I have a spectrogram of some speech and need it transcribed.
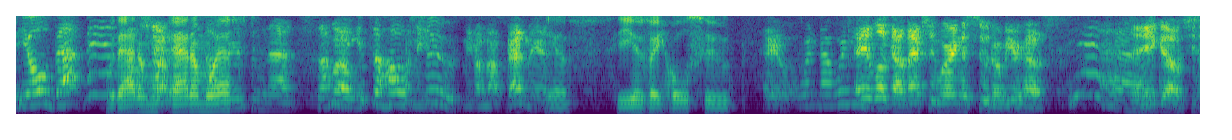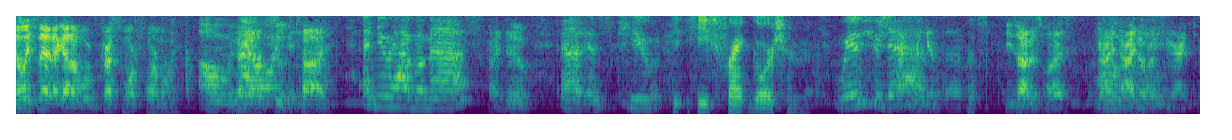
The old Batman? With Adam Sure. Adam West? Isn't that something? Well, it's a whole I mean, suit. I mean, I'm not Batman. Yes, he is a whole suit. Hey, What, now, what you... hey, look, I'm actually wearing a suit over your house. Yeah. There you go. She's always said I gotta dress more formally. Oh, Like no. I got a suit and tie. And you have a mask? I do. That is cute. He- He's Frank Gorshin. Where's your She's not gonna dad? get that. That's- He's on his way. Yeah, I, know, I know that's the actor.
